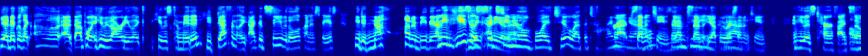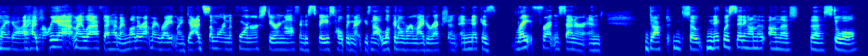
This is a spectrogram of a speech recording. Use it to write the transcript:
yeah nick was like uh, at that point he was already like he was committed. He definitely i could see with the look on his face he did not to be there I mean, he's a doing any 16 year old boy too at the time. correct you know? 17 yep seven, yep we were yeah. 17 and he was terrified Oh so my gosh. I had Maria at my left. I had my mother at my right. My dad somewhere in the corner, staring off into space, hoping that he's not looking over in my direction. And Nick is right front and center. And Doctor, so Nick was sitting on the on the the stool,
